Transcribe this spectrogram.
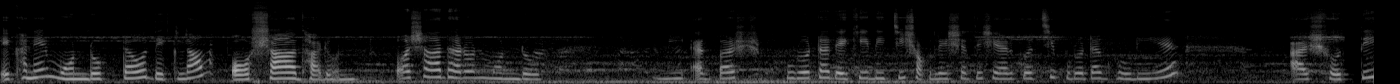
এখানের মণ্ডপটাও দেখলাম অসাধারণ। অসাধারণ মণ্ডপ। আমি একবার পুরোটা দেখিয়ে দিচ্ছি, সকলের সাথে শেয়ার করছি, পুরোটা ঘুরিয়ে। আর সত্যি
